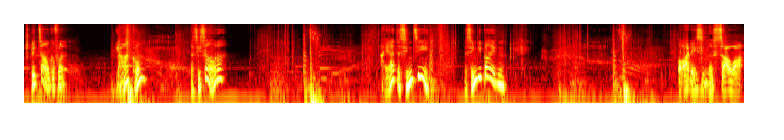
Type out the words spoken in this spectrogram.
Splitzauge von... Ja, komm. Das ist er, oder? Ah ja, das sind sie. Das sind die beiden. Boah, die sind nur sauer.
